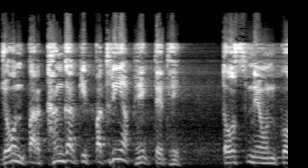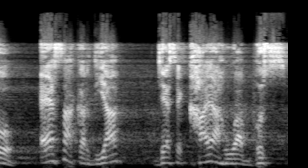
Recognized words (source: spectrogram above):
جو ان پر کھنگر کی پتھریاں پھینکتے تھے۔ تو اس نے ان کو ایسا کر دیا جیسے کھایا ہوا بھس۔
